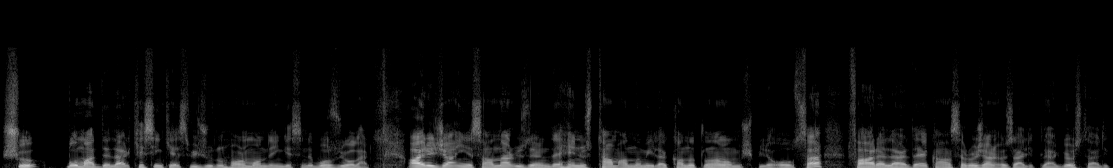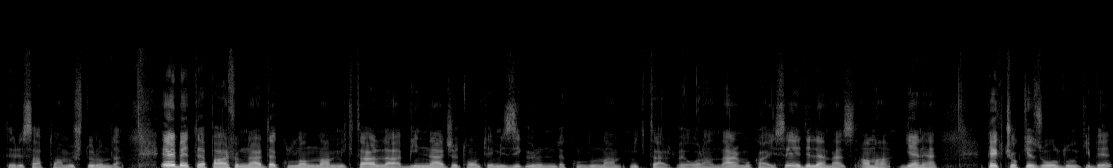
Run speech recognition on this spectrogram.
şu bu maddeler kesin kes vücudun hormon dengesini bozuyorlar. Ayrıca insanlar üzerinde henüz tam anlamıyla kanıtlanamamış bile olsa farelerde kanserojen özellikler gösterdikleri saptanmış durumda. Elbette parfümlerde kullanılan miktarla binlerce ton temizlik ürününde kullanılan miktar ve oranlar mukayese edilemez ama gene pek çok kez olduğu gibi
